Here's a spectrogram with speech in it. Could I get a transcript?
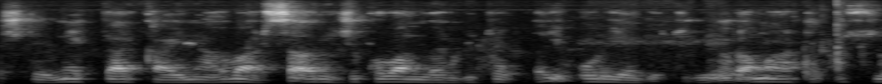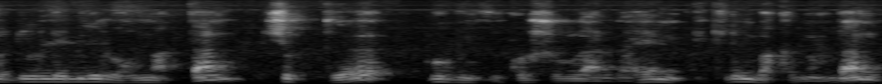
işte nektar kaynağı varsa arıcı kovanlarını toplayıp oraya götürüyor ama artık sürdürülebilir olmaktan çıktığı bugünkü koşullarda hem iklim bakımından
